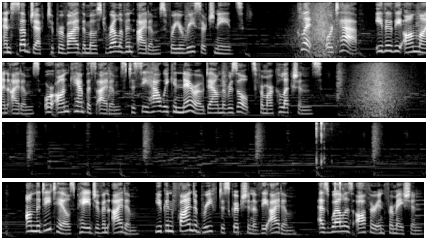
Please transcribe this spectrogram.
and subject to provide the most relevant items for your research needs. Click or tap either the online items or on-campus items to see how we can narrow down the results from our collections. On the details page of an item, you can find a brief description of the item, as well as author information,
